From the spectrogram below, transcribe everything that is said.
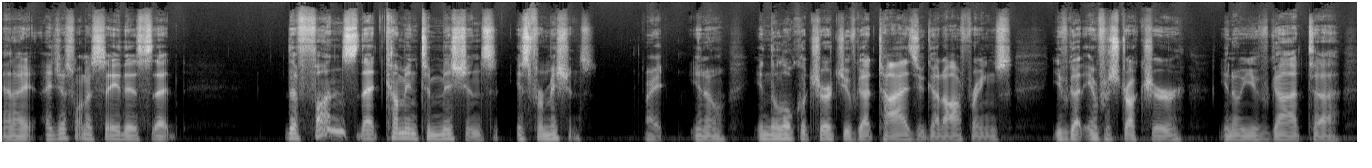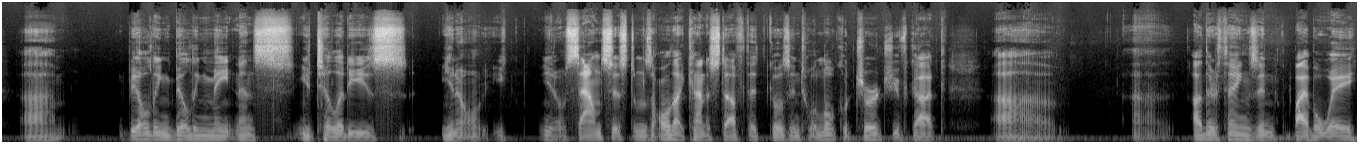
And I, I just want to say this that the funds that come into missions is for missions. right. You know, in the local church, you've got tithes, you've got offerings, you've got infrastructure, you know, you've got uh, um, building, building maintenance, utilities, you know, you, you know, sound systems, all that kind of stuff that goes into a local church. You've got uh, uh, other things in Bible Way.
